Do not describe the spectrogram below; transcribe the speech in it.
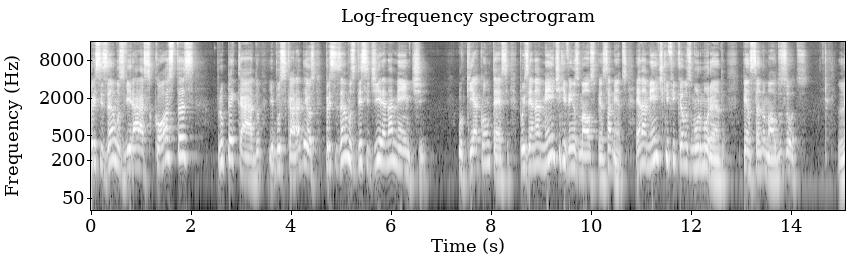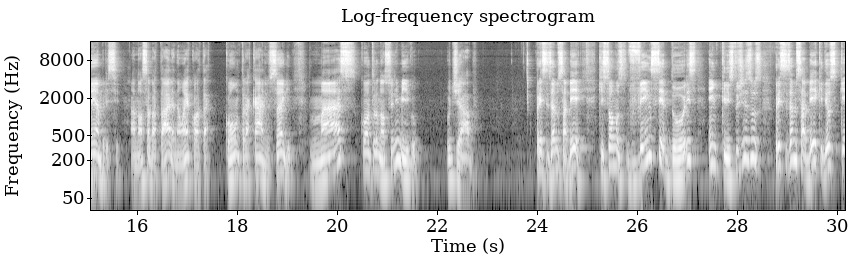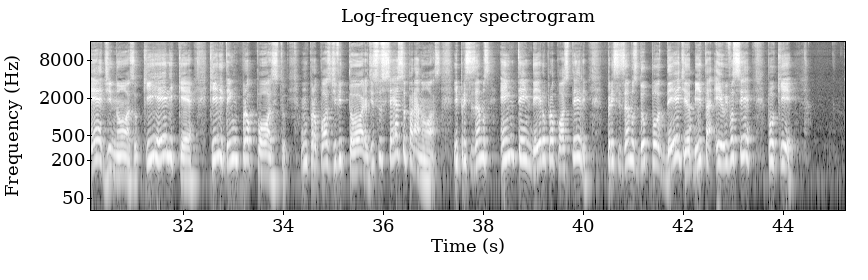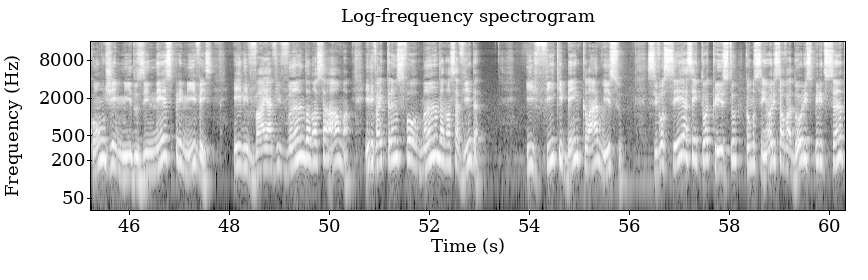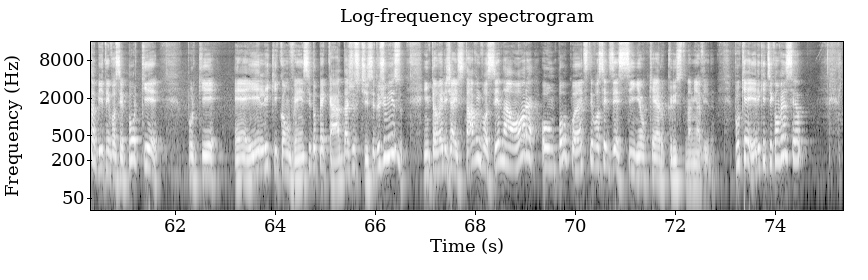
Precisamos virar as costas para o pecado e buscar a Deus. Precisamos decidir é na mente o que acontece, pois é na mente que vem os maus pensamentos, é na mente que ficamos murmurando, pensando mal dos outros. Lembre-se, a nossa batalha não é contra a carne e o sangue, mas contra o nosso inimigo, o diabo. Precisamos saber que somos vencedores em Cristo Jesus. Precisamos saber que Deus quer de nós o que Ele quer, que Ele tem um propósito, um propósito de vitória, de sucesso para nós. E precisamos entender o propósito dele. Precisamos do poder de habita eu e você, porque com gemidos inexprimíveis ele vai avivando a nossa alma, ele vai transformando a nossa vida. E fique bem claro isso. Se você aceitou a Cristo como Senhor e Salvador, o Espírito Santo habita em você. Por quê? Porque é ele que convence do pecado, da justiça e do juízo. Então ele já estava em você na hora ou um pouco antes de você dizer sim, eu quero Cristo na minha vida. Porque é ele que te convenceu.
